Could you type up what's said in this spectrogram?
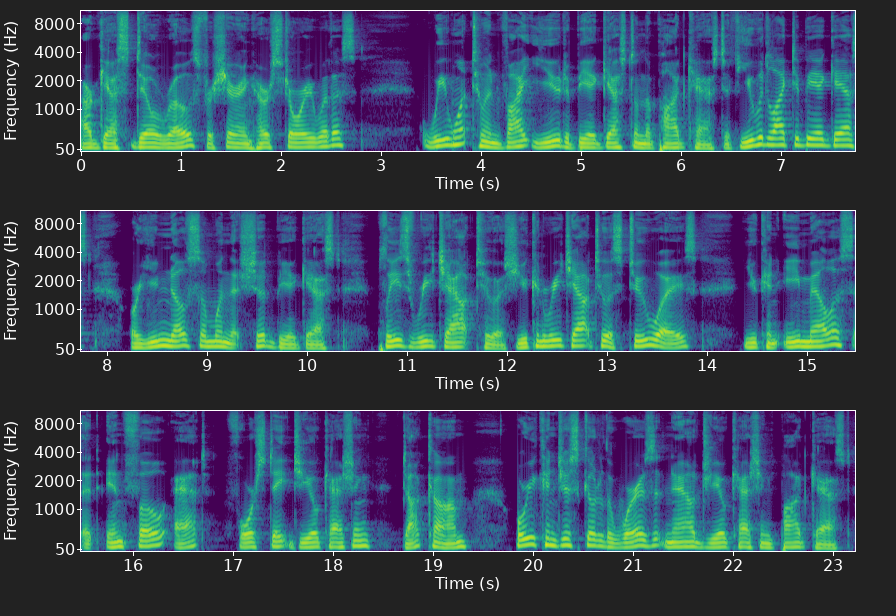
Our guest Dylrose for sharing her story with us we want to invite you to be a guest on the podcast. If you would like to be a guest or you know someone that should be a guest, please reach out to us. You can reach out to us two ways. You can email us at info at fourstategeocaching.com or you can just go to the Where Is It Now Geocaching podcast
